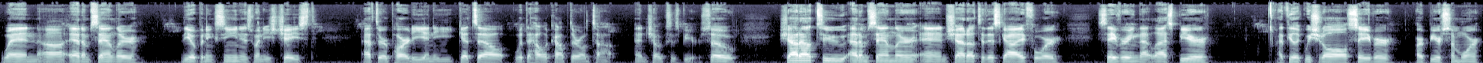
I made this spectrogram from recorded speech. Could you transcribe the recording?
when uh, Adam Sandler, the opening scene is when he's chased after a party and he gets out with the helicopter on top and chokes his beer. So, shout out to Adam Sandler and shout out to this guy for savoring that last beer. I feel like we should all savor our beer some more.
